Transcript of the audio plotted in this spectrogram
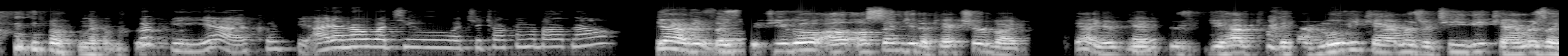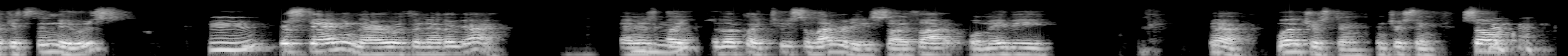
you don't remember? could be, yeah, could be. I don't know what you what you're talking about now. Yeah, there, like if you go, I'll, I'll send you the picture. But yeah, you're, you're, you're you have they have movie cameras or TV cameras, like it's the news. Mm. You're standing there with another guy, and it's Mhm. like you look like two celebrities. So I thought, well, maybe, yeah. Well, interesting, interesting. So.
